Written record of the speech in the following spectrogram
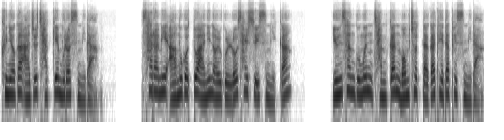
그녀가 아주 작게 물었습니다. 사람이 아무것도 아닌 얼굴로 살 수 있습니까? 윤상궁은 잠깐 멈췄다가 대답했습니다.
